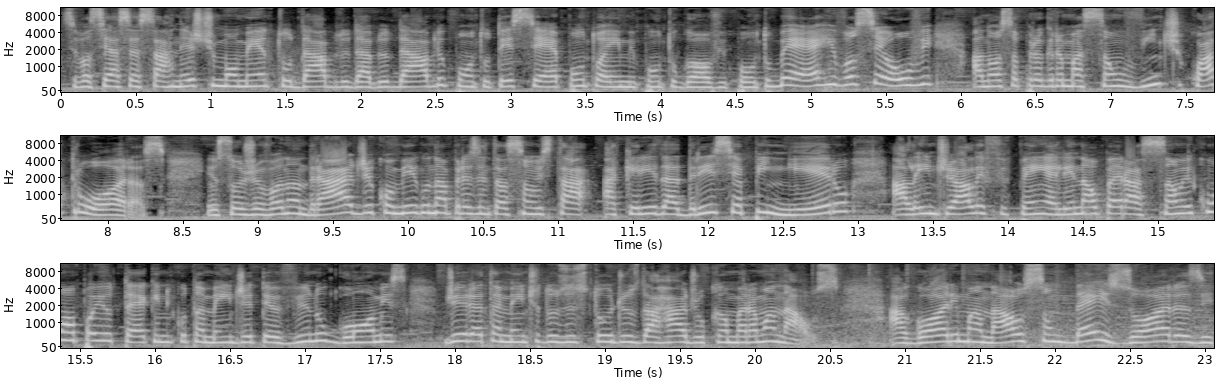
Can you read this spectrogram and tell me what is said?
Se você acessar neste momento www.tce.am.gov.br, você ouve a nossa programação 24 horas. Eu sou Giovana Andrade, comigo na apresentação está a querida Adrícia Pinheiro, além de Aleph Pen ali na operação e com apoio técnico também de Etevino Gomes, diretamente dos estúdios da Rádio Câmara Manaus. Agora em Manaus são 10 horas e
